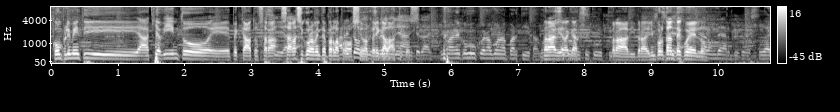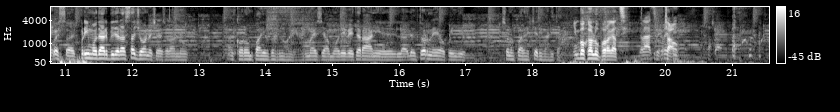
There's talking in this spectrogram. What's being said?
Complimenti a chi ha vinto e peccato, sarà, Sì, sarà al- sicuramente per la prossima, per i Galacticos. neanche. Rimane comunque una buona partita. Bravi ragazzi, tutti. bravi, bravi, l'importante è quello. Era un derby questo, dai. Questo è il primo derby della stagione, ce ne saranno ancora un paio per noi. Ormai siamo dei veterani del, del torneo, quindi sono parecchie rivalità. In bocca al lupo ragazzi. Grazie, Ciao. Ciao.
